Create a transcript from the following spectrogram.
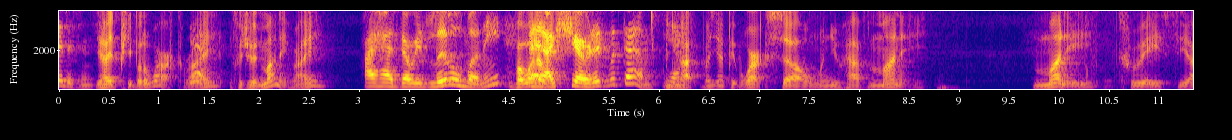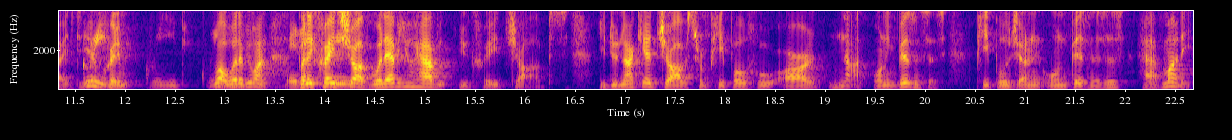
citizens. you had people to work, right? Because you had money, right? I had very little money, But and a- I shared it with them. But, you Yeah. ha- but you have people work. So when you have money, money creates the idea Greed. of creating. greed. Greed. Well, whatever you want, It but it creates greed. jobs. Whatever you have, you create jobs. You do not get jobs from people who are not owning businesses. People who generally own businesses have money.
